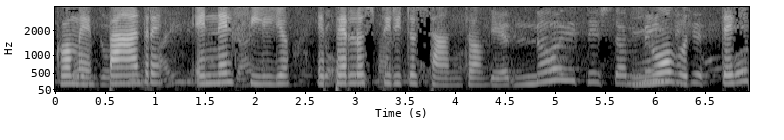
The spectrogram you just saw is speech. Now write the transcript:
come Padre e nel Figlio e per lo Spirito Santo. Il Nuovo Tes-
